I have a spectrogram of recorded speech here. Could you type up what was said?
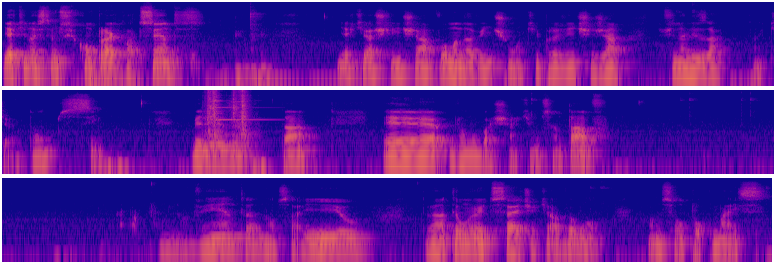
E aqui nós temos que comprar 400. E aqui eu acho que a gente já... Vou mandar 21 aqui para a gente já finalizar. Aqui, ó. Então, sim. Beleza, tá? É, vamos baixar aqui um centavo. 1,90, não saiu. Ah, tem 1,87 aqui, ó. Vamos, vamos ser um pouco mais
